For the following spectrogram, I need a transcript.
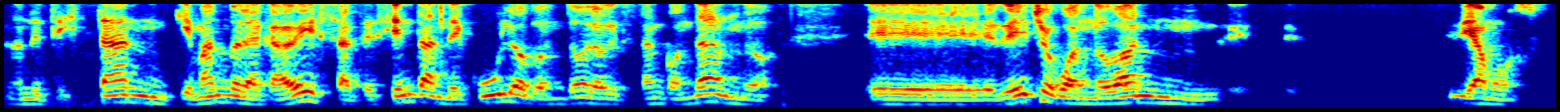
donde te están quemando la cabeza, te sientan de culo con todo lo que te están contando. Eh, de hecho, cuando van, digamos,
